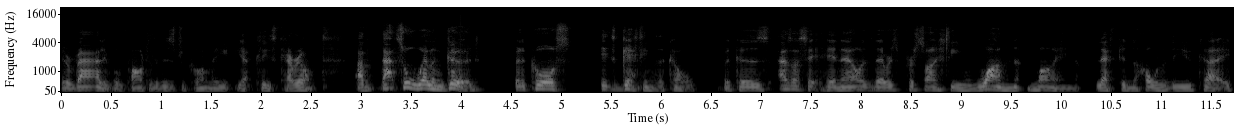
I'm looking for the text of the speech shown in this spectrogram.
You're a valuable part of the visitor economy. Yeah, please carry on. Um, that's all well and good, but of course, it's getting the coal because as I sit here now, there is precisely one mine left in the whole of the UK.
